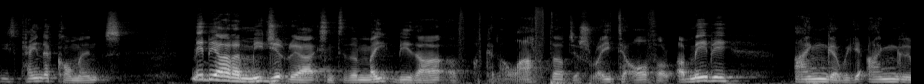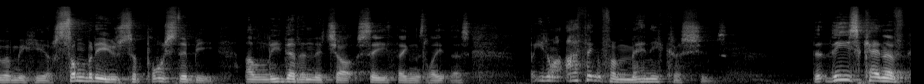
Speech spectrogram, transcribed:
these kind of comments, maybe our immediate reaction to them might be that of, of kind of laughter, just write it off, or, or maybe anger. We get angry when we hear somebody who's supposed to be a leader in the church say things like this. But you know, I think for many Christians, that these kind of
